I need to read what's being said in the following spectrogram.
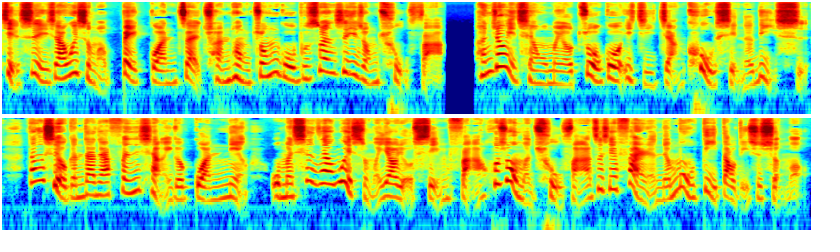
解释一下，为什么被关在传统中国不算是一种处罚。很久以前，我们有做过一集讲酷刑的历史，当时有跟大家分享一个观念：我们现在为什么要有刑罚，或是我们处罚这些犯人的目的到底是什么？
